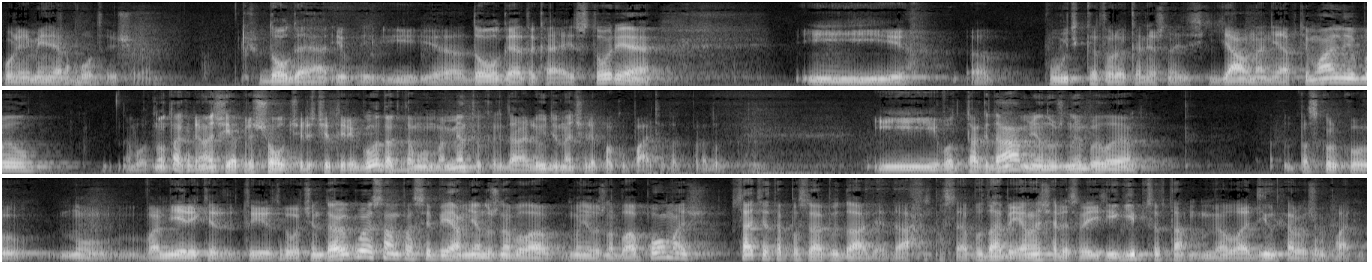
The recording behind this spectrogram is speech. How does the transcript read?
более-менее работающего долгая, и, и, и, долгая такая история, и э, путь, который, конечно, здесь явно не оптимальный был. Вот. Но так или иначе, я пришел через 4 года к тому моменту, когда люди начали покупать этот продукт. И вот тогда мне нужны было, поскольку ну, в Америке ты, ты очень дорогой сам по себе, а мне нужна была, мне нужна была помощь. Кстати, это после Абу-Даби, да, после Абу-Даби я в начале своих египцев там вел один хороший парень.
